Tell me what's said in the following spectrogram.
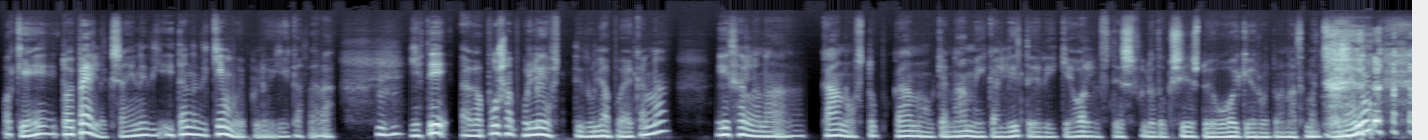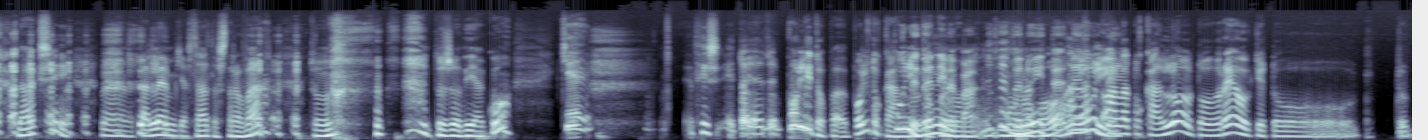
OK, okay, το επέλεξα. Είναι, ήταν δική μου επιλογή Γιατί αγαπούσα πολύ αυτή τη δουλειά που έκανα. Ήθελα να κάνω αυτό που κάνω και να είμαι η καλύτερη και όλες αυτές τις φιλοδοξίες του αιγόκερου του αναθεματισμένου. Εντάξει, να τα λέμε και αυτά τα στραβά του, του ζωδιακού. Και πολύ το, πολύ το κάνουν. Πολύ δεν το είναι ναι, βέβαια, εννοείται. Ναι, αλλά, αλλά το καλό, το ωραίο και το, το,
